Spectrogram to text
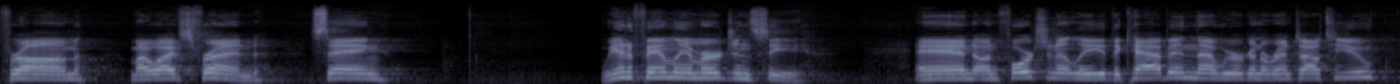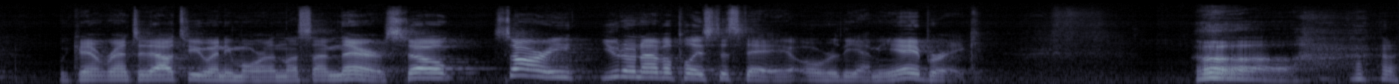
from my wife's friend saying, We had a family emergency. And unfortunately, the cabin that we were going to rent out to you, we can't rent it out to you anymore unless I'm there. So, sorry, you don't have a place to stay over the MEA break. Ugh.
